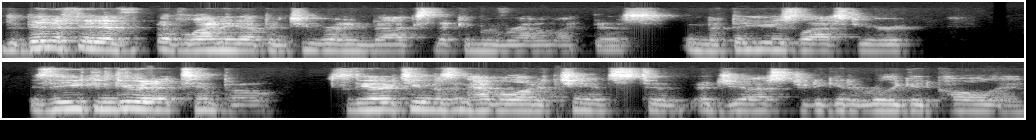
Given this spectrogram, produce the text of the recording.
the benefit of, of lining up in two running backs that can move around like this and that they used last year is that you can do it at tempo. So the other team doesn't have a lot of chance to adjust or to get a really good call in.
